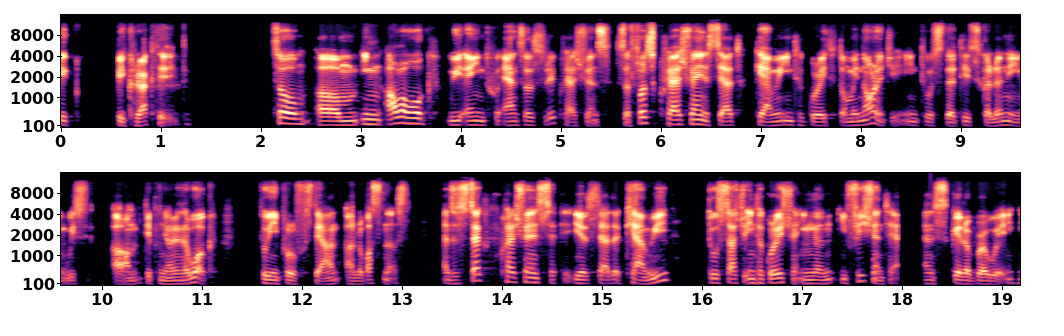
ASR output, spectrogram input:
be, be corrected. So um, in our work, we aim to answer three questions. The first question is that can we integrate domain knowledge into statistical learning with um, deep neural network to improve their uh, robustness? And the second question is, is that can we do such integration in an efficient and scalable way?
